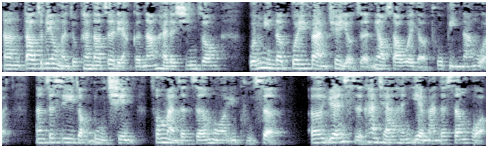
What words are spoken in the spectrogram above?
嗯，到这边我们就看到这两个男孩的心中，文明的规范却有着尿骚味的扑鼻难闻。那这是一种入侵，充满着折磨与苦涩，而原始看起来很野蛮的生活，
